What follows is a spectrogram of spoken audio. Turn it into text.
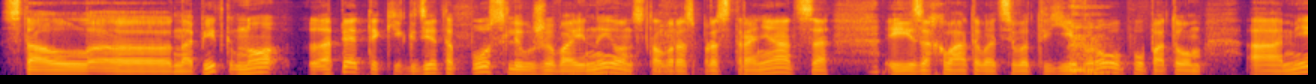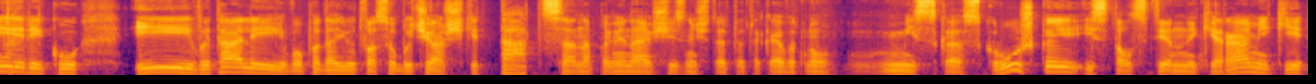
стал э, напитком, но опять-таки где-то после уже войны он стал распространяться и захватывать вот Европу, потом Америку, и в Италии его подают в особой чашечке таца, напоминающей, значит, это такая вот, ну, миска с кружкой из толстенной керамики,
